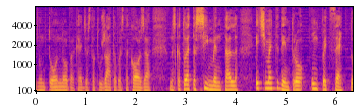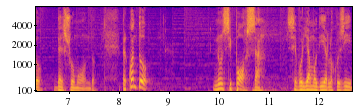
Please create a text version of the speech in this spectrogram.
non tonno perché è già stata usata questa cosa, una scatoletta Simmental e ci mette dentro un pezzetto del suo mondo. Per quanto non si possa se vogliamo dirlo così,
